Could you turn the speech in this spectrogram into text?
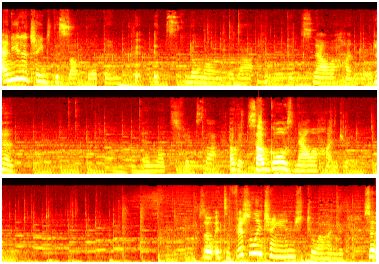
I need to change the sub goal thing. It's no longer that. It's now a hundred. and let's fix that. Okay, sub goal is now a hundred. So it's officially changed to 100. So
